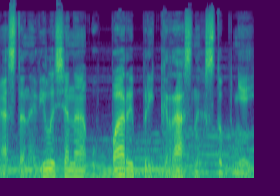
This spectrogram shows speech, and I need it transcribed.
остановилась она у пары прекрасных ступней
